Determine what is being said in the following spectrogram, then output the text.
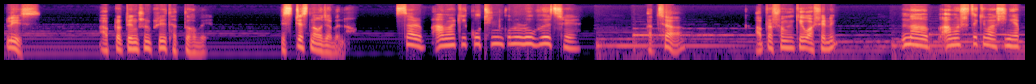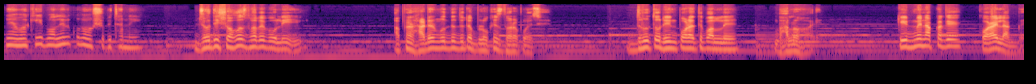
প্লিজ আপনার টেনশন ফ্রি থাকতে হবে। স্ট্রেস নেওয়া যাবে না। স্যার আমার কি কঠিন কোনো রোগ হয়েছে? আচ্ছা আপনার সঙ্গে কেউ আসেনি? না আমার সাথে কেউ আসেনি। আপনি আমাকেই বলেন কোনো অসুবিধা নেই। যদি সহজভাবে বলি আপনার হাড়ের মধ্যে দুটো ব্লকেজ ধরা পড়েছে। দ্রুত ঋণ পড়াতে পারলে ভালো হয়। ট্রিটমেন্ট আপনাকে করাই লাগবে।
